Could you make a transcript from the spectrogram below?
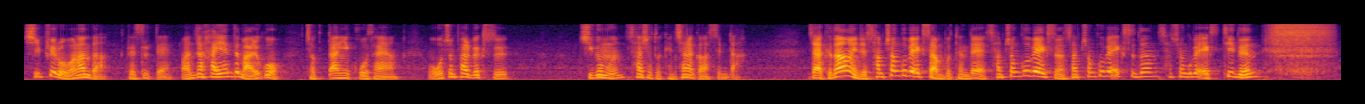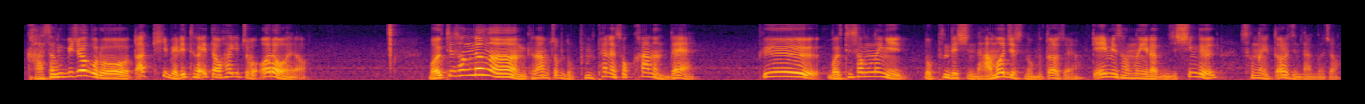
CPU를 원한다 그랬을 때 완전 하이엔드 말고 적당히 고사양 5800X 지금은 사셔도 괜찮을 것 같습니다. 자 그 다음에 이제 3900X 한번 볼 텐데 3900X는 3900X든 3900XT든 가성비적으로 딱히 메리트가 있다고 하기 좀 어려워요 멀티 성능은 그나마 좀 높은 편에 속하는데 그 멀티 성능이 높은 대신 나머지에서 너무 떨어져요. 게이밍 성능이라든지 싱글 성능이 떨어진다는 거죠.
